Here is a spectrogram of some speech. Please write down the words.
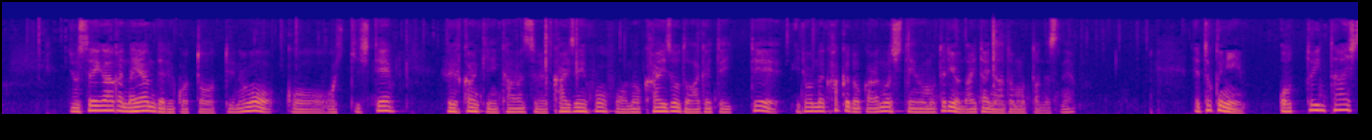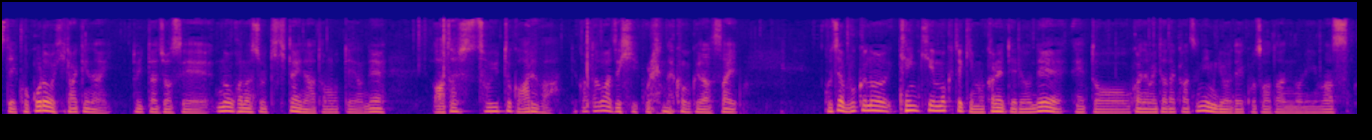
女性側が悩んでることっていうのを、こう、お聞きして、夫婦関係に関する改善方法の解像度を上げていって、いろんな角度からの視点を持てるようになりたいなと思ったんですね。で特に、夫に対して心を開けないといった女性のお話を聞きたいなと思っているので、私そういうとこあるわって方はぜひご連絡をください。こちら僕の研究目的も兼ねているので、えっ、と、お金をいただかずに無料でご相談に乗ります。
